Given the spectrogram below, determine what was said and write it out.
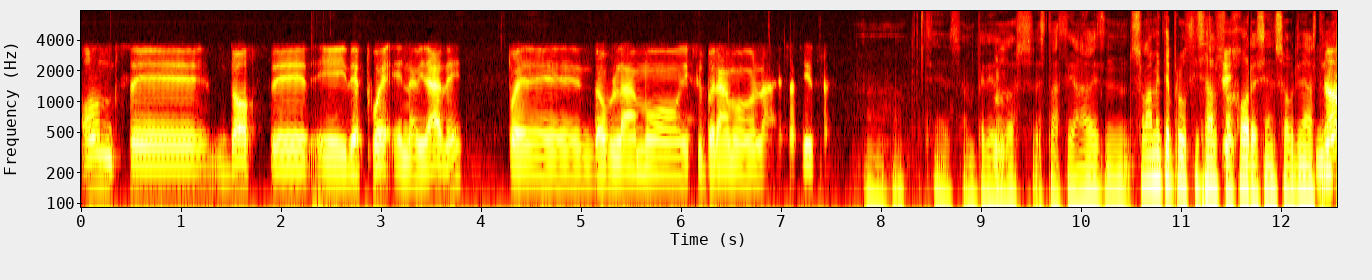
11, 12 y después en Navidades pues doblamos y superamos la, esa cifra. Sí, son periodos estacionales. ¿Solamente producís alfajores en Sobrinas no,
